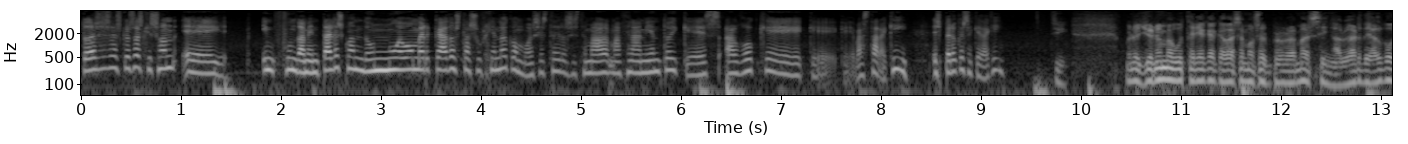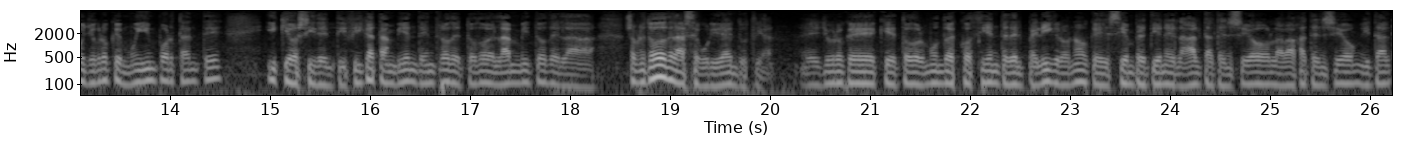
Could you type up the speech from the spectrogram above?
todas esas cosas que son eh, fundamentales cuando un nuevo mercado está surgiendo como es este del sistema de almacenamiento y que es algo que, que, va a estar aquí. Espero que se quede aquí. Sí. Bueno, yo no me gustaría que acabásemos el programa sin hablar de algo, yo creo que muy importante y que os identifica también dentro de todo el ámbito de la, sobre todo de la seguridad industrial. Eh, yo creo que, que, todo el mundo es consciente del peligro, ¿no? Que siempre tiene la alta tensión, la baja tensión y tal.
